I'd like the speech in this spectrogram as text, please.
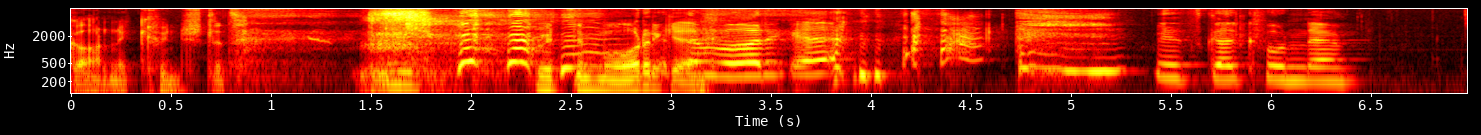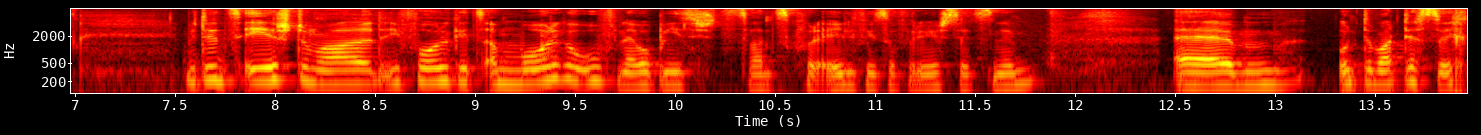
gar nicht gekünstelt. Guten Morgen. Guten Morgen. Wir haben es gerade gefunden. Wir tun das erste Mal die Folge jetzt am Morgen aufnehmen, wobei es ist 20 vor 11 so früh ist es jetzt nicht mehr. Ähm, und der Matthias so, ich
